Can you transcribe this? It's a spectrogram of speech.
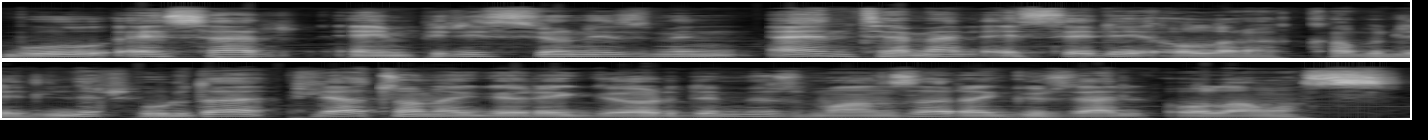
Bu eser empresyonizmin en temel eseri olarak kabul edilir. Burada Platon'a göre gördüğümüz manzara güzel olamaz.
